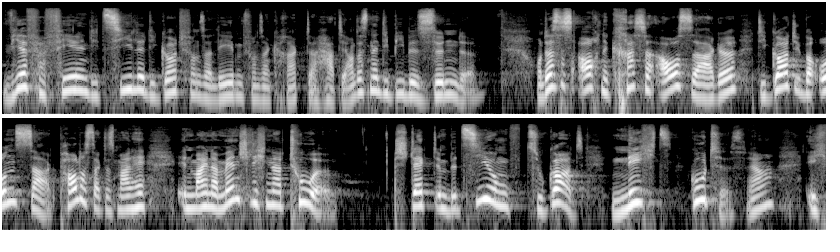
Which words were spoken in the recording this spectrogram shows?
Wir verfehlen die Ziele, die Gott für unser Leben, für unseren Charakter hat. Ja, und das nennt die Bibel Sünde. Und das ist auch eine krasse Aussage, die Gott über uns sagt. Paulus sagt das mal, hey, in meiner menschlichen Natur steckt in Beziehung zu Gott nichts Gutes. Ja? Ich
